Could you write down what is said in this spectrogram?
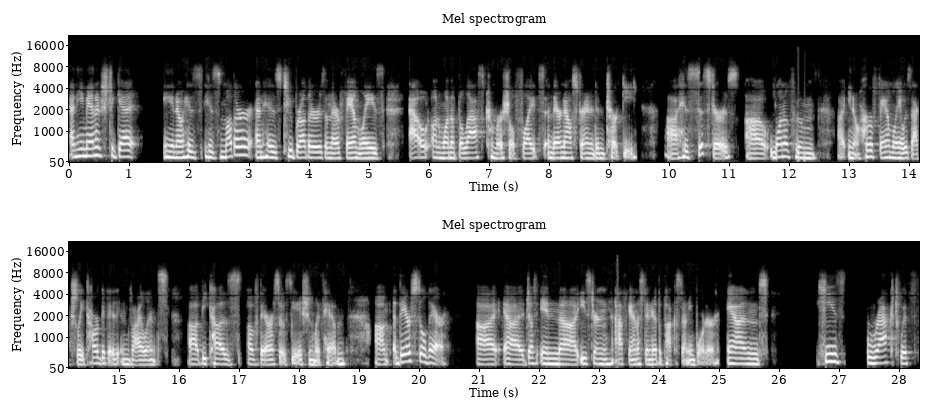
and he managed to get you know his his mother and his two brothers and their families out on one of the last commercial flights, and they're now stranded in Turkey. Uh, his sisters, uh, one of whom, uh, you know, her family was actually targeted in violence uh, because of their association with him. Um, they are still there, uh, uh, just in eastern Afghanistan near the Pakistani border, and he's racked with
